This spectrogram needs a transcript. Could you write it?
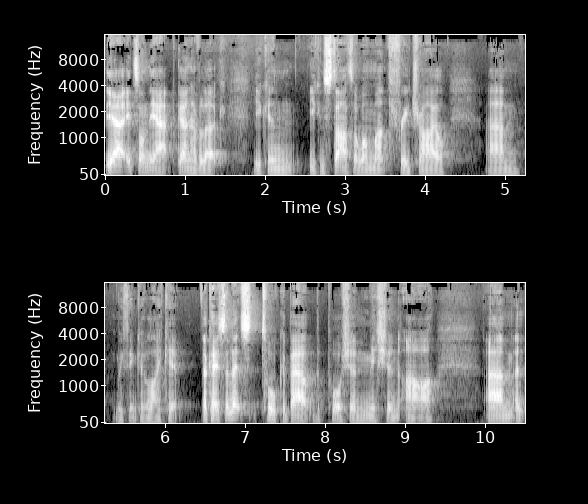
yeah, it's on the app. Go and have a look. You can you can start a one month free trial. Um, we think you'll like it. Okay, so let's talk about the Porsche Mission R. Um, an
